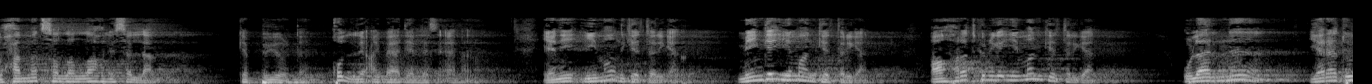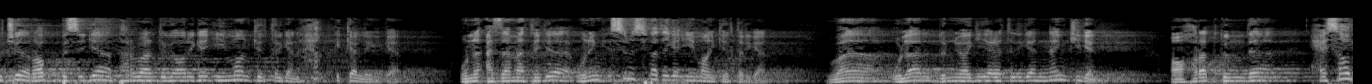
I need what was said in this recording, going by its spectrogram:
muhammad sollallohu alayhi vasallamga buyurdi ya'ni iymon keltirgan menga iymon keltirgan oxirat kuniga iymon keltirgan ularni yaratuvchi robbisiga parvardigoriga iymon keltirgan haq ekanligiga uni azamatiga uning ism sifatiga iymon keltirgan va ular dunyoga yaratilgandan keyin oxirat kunida hisob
